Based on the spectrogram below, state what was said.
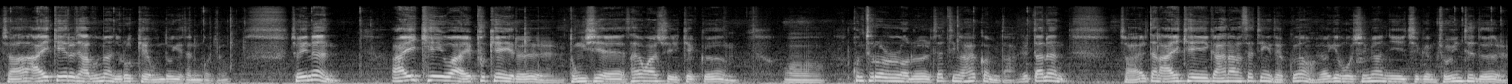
자 IK를 잡으면 이렇게 운동이 되는 거죠. 저희는 IK와 FK를 동시에 사용할 수 있게끔 어, 컨트롤러를 세팅을 할 겁니다. 일단은 자 일단 IK가 하나가 세팅이 됐고요. 여기 보시면 이 지금 조인트들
